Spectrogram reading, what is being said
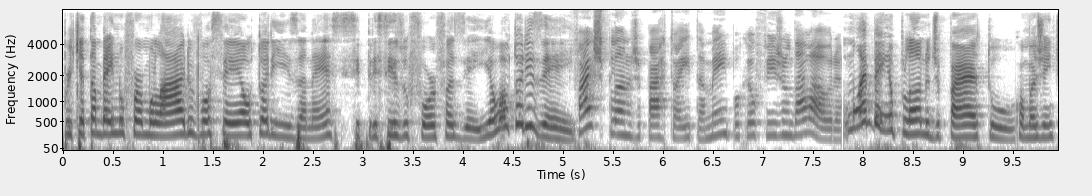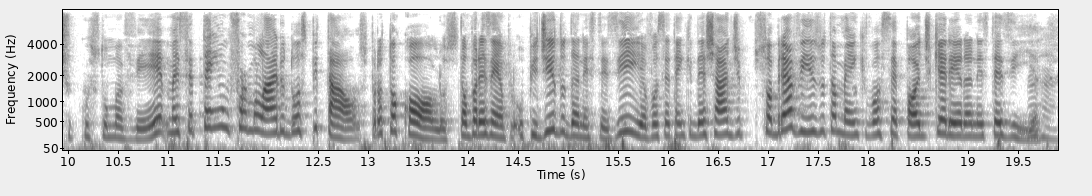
porque também no formulário você autoriza, né? Se preciso for fazer. E eu autorizei. Faz plano de parto aí também, porque eu fiz um da Laura. Não é bem o plano de parto como a gente costuma ver, mas você tem um formulário do hospital, os protocolos. Então, por exemplo, o pedido da anestesia, você tem que deixar de sobreaviso também que você pode querer anestesia. Uhum.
